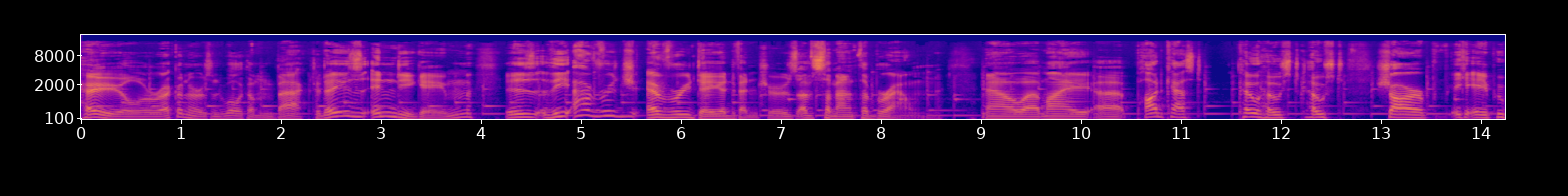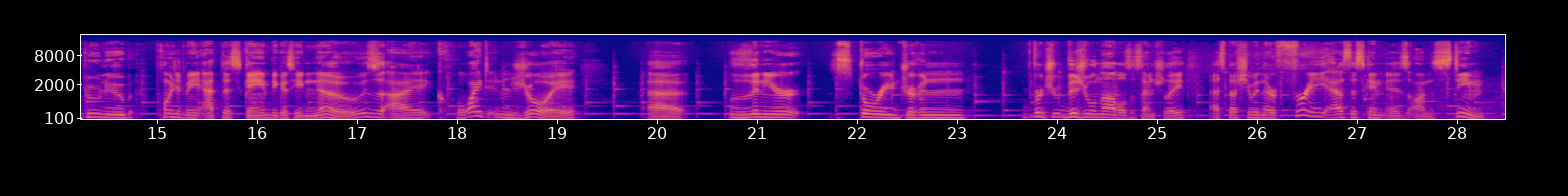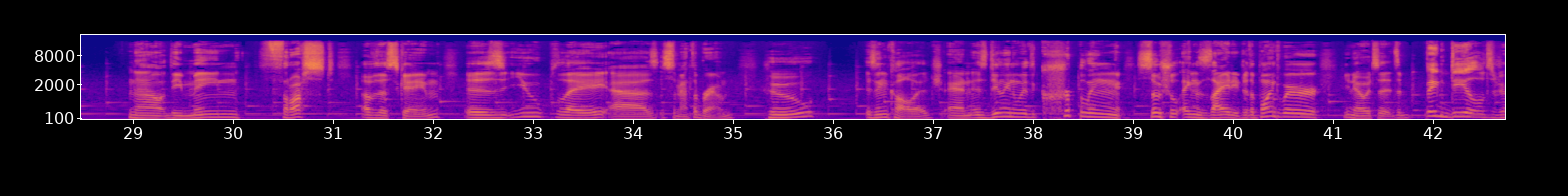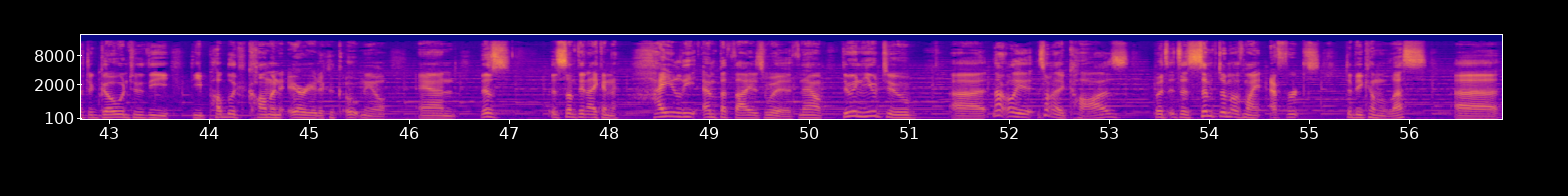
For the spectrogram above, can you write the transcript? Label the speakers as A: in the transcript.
A: Hail, Reckoners, and welcome back. Today's indie game is The Average Everyday Adventures of Samantha Browne. Now, uh, my uh, podcast co-host, host, Sharp, aka Poo Poo Noob, pointed me at this game because he knows I quite enjoy uh, linear, story-driven visual novels, essentially, especially when they're free, as this game is on Steam. Now, the main thrust of this game is you play as Samantha Browne, who is in college and is dealing with crippling social anxiety to the point where, you know, it's a, it's a big deal to have to go into the, the public common area to cook oatmeal. And this is something I can highly empathize with. Now, doing YouTube, uh, not really, it's not really a cause, but it's a symptom of my efforts to become less, uh,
